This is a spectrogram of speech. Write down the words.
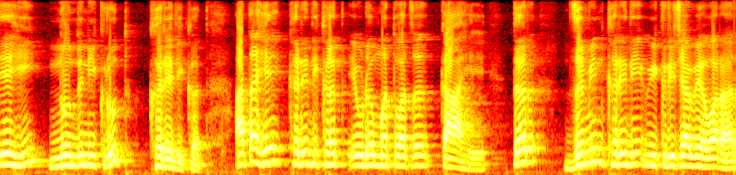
तेही नोंदणीकृत खरेदी खत. आता हे खरेदी खत एवढं महत्त्वाचं का आहे? तर जमीन खरेदी विक्रीच्या व्यवहारात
